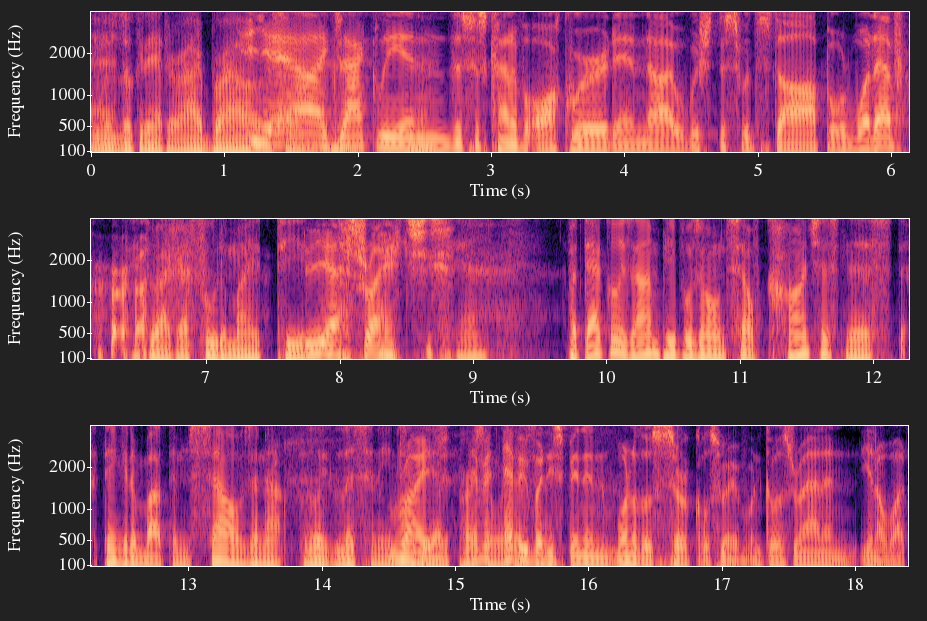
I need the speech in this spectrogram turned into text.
You were looking at her eyebrows. yeah exactly and this is kind of awkward and I wish this would stop or whatever Do I got food in my teeth? yes right She's- Yeah. But that goes on people's own self consciousness, thinking about themselves and not really listening to right the other person. Every- everybody's been in one of those circles where everyone goes around and you know what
